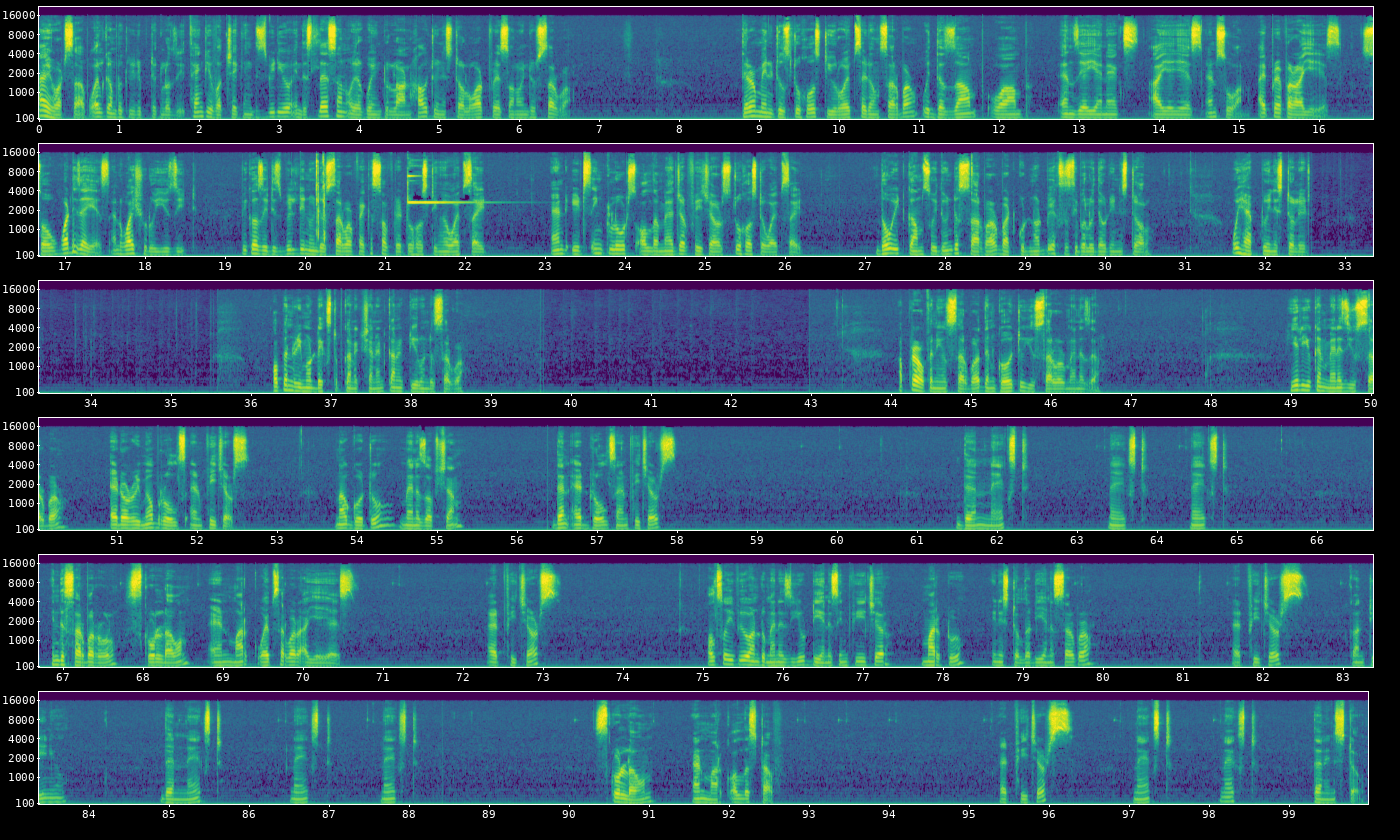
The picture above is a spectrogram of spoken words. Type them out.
Hi what's up? Welcome to Creative Technology. Thank you for checking this video. In this lesson we are going to learn how to install WordPress on Windows Server. There are many tools to host your website on server with the XAMPP, WAMP, NGINX, IIS and so on. I prefer IIS so what is IIS and why should we use it? Because it is built in Windows Server package software to hosting a website and it includes all the major features to host a website though it comes with Windows Server but could not be accessible without install. We have to install it. Open remote desktop connection and connect your Windows Server. After opening your server, then go to use server manager. Here you can manage your server, add or remove roles and features. Now go to manage option then add roles and features. Then next next next. In the server role scroll down and mark web server IIS add features. Also if you want to manage your DNS in future mark to install the DNS server. Add features. Continue. Then next next. Next. Scroll down and mark all the stuff. Add features. Next. Next. Then install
